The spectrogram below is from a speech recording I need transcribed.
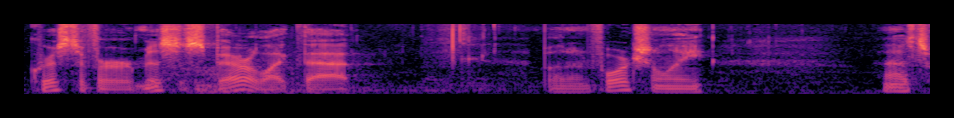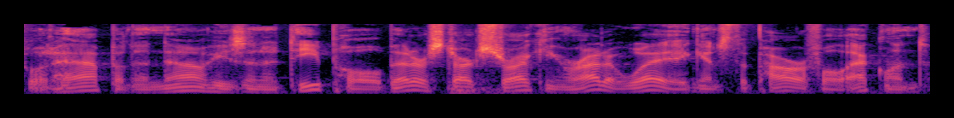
Christopher miss a spare like that. But unfortunately, that's what happened, and now he's in a deep hole. Better start striking right away against the powerful Eklund.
